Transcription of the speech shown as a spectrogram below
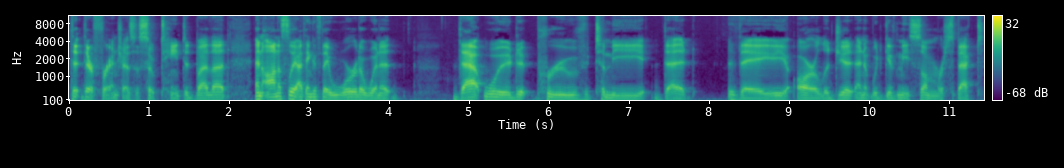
th- their franchise is so tainted by that. And honestly, I think if they were to win it, that would prove to me that they are legit and it would give me some respect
